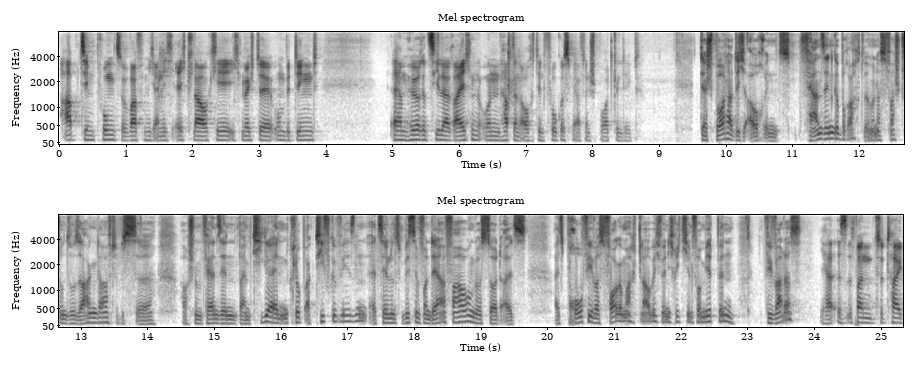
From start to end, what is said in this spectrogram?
ab dem Punkt so war für mich eigentlich echt klar, okay, ich möchte unbedingt ähm, höhere Ziele erreichen und habe dann auch den Fokus mehr auf den Sport gelegt. Der Sport hat dich auch ins Fernsehen gebracht, wenn man das fast schon so sagen darf. Du bist äh, auch schon im Fernsehen beim Tigerentenclub aktiv gewesen. Erzähl uns ein bisschen von der Erfahrung. Du hast dort als, als Profi was vorgemacht, glaube ich, wenn ich richtig informiert bin. Wie war das? Ja, es, war eine total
